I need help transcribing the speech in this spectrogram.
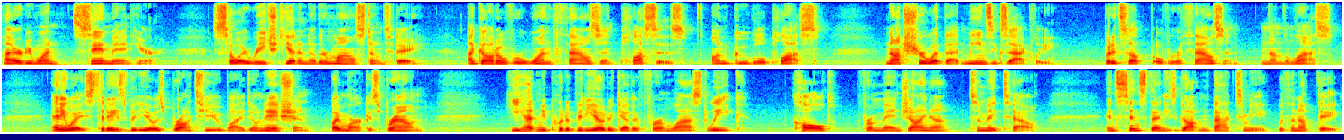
Hi everyone, Sandman here. So I reached yet another milestone today. I got over 1,000 pluses on Google Plus. Not sure what that means exactly, but it's up over a thousand nonetheless. Anyways, today's video is brought to you by a donation by Marcus Brown. He had me put a video together for him last week called From Mangina to MGTOW, and since then he's gotten back to me with an update.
